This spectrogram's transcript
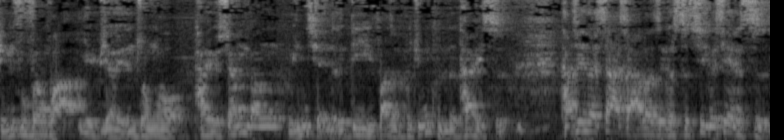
贫富分化也比较严重哦，它有相当明显的地域发展不均衡的态势。它现在下辖了这个十七个县市，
